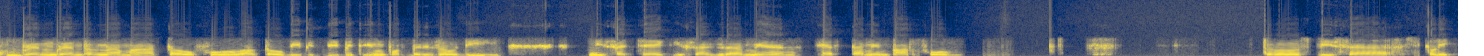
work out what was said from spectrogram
brand-brand ternama atau full atau bibit-bibit impor dari Saudi bisa cek Instagramnya @tamimparfum terus bisa klik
